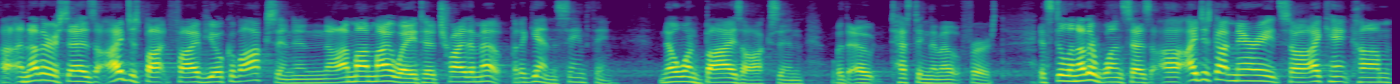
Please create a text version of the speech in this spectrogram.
Uh, another says, I just bought five yoke of oxen and I'm on my way to try them out. But again, the same thing. No one buys oxen without testing them out first. It's still another one says, uh, I just got married, so I can't come.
